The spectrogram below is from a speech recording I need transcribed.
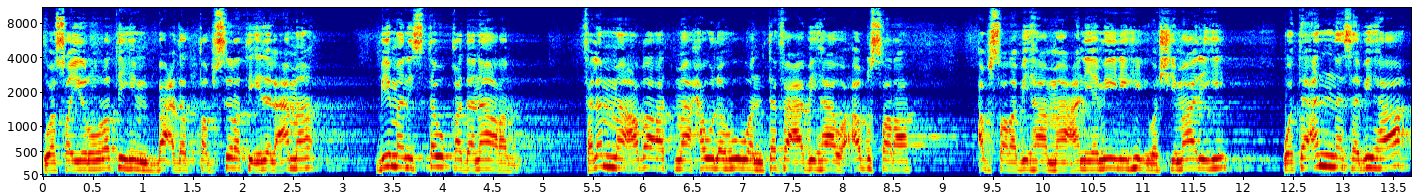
وصيرورتهم بعد التبصرة إلى العمى بمن استوقد نارا فلما أضاءت ما حوله وانتفع بها وأبصر أبصر بها ما عن يمينه وشماله وتأنس بها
